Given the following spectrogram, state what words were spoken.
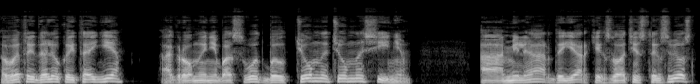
В этой далекой тайге огромный небосвод был темно-темно-синим, а миллиарды ярких золотистых звезд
